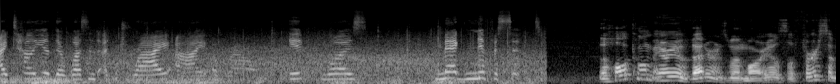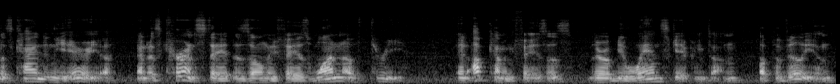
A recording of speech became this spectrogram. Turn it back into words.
I tell you, there wasn't a dry eye around. It was magnificent. The Holcombe Area Veterans Memorial is the first of its kind in the area, and its current state is only phase one of three. In upcoming phases, there will be landscaping done, a pavilion,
